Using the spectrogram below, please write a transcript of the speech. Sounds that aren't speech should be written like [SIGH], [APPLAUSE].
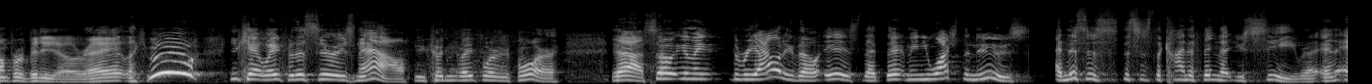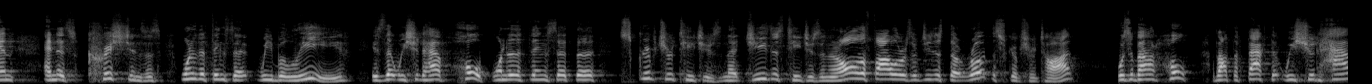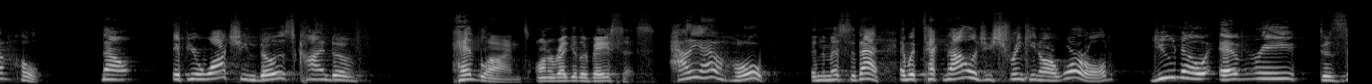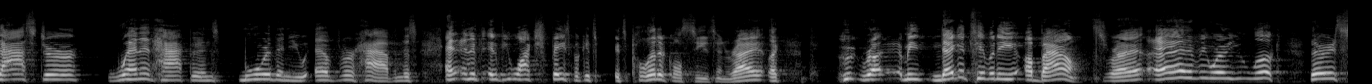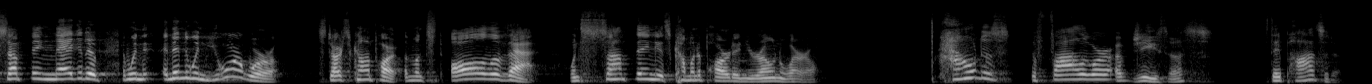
bumper video, right? Like, woo! You can't wait for this series now. You couldn't wait for it before. Yeah. So I mean, the reality though is that there, I mean, you watch the news, and this is this is the kind of thing that you see, right? And and and as Christians, is one of the things that we believe is that we should have hope. One of the things that the Scripture teaches and that Jesus teaches, and that all the followers of Jesus that wrote the Scripture taught was about hope, about the fact that we should have hope. Now, if you're watching those kind of headlines on a regular basis, how do you have hope in the midst of that? And with technology shrinking our world, you know every disaster when it happens more than you ever have. And this, and, and if, if you watch Facebook, it's it's political season, right? Like, who, right, I mean, negativity abounds, right? Everywhere you look, there is something negative. And when and then when your world starts to come apart amongst all of that, when something is coming apart in your own world, how does the follower of Jesus stay positive?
